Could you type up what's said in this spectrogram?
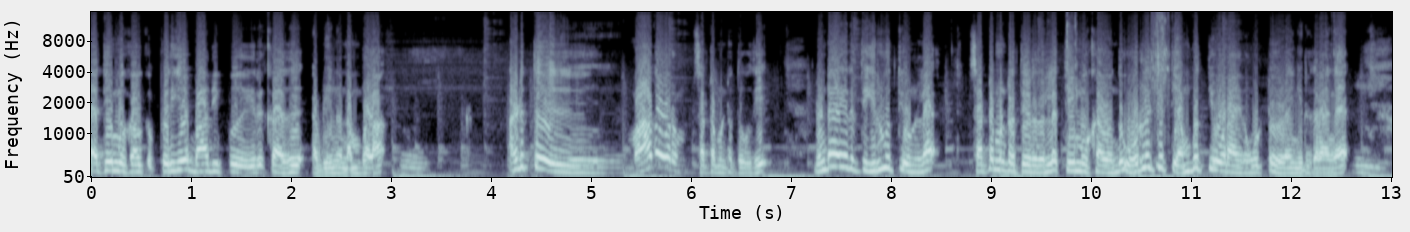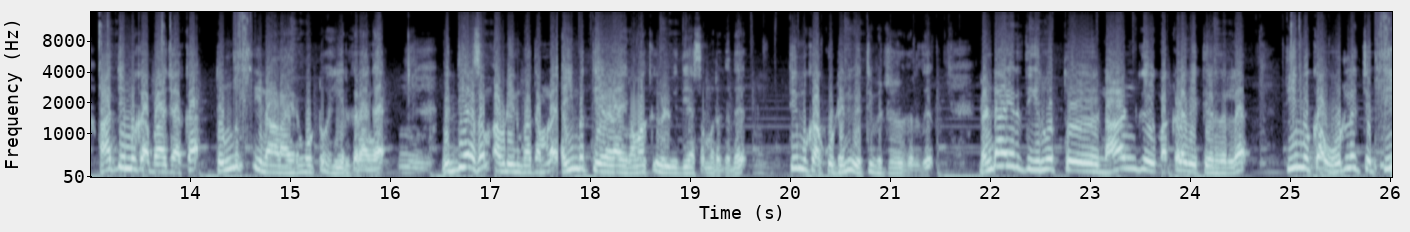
அஹ், திமுகவுக்கு பெரிய பாதிப்பு இருக்காது அப்படின்னு நம்பலாம். அடுத்து மாதவரம் சட்டமன்ற தொகுதி. ரெண்டாயிரத்தி இருபத்தி ஒண்ணுல சட்டமன்ற தேர்தலில் திமுக வந்து ஒரு லட்சத்தி ஐம்பத்தி ஓராயிரம் ஓட்டு வாங்கியிருக்கிறாங்க அதிமுக பாஜக தொண்ணூத்தி நாலாயிரம் ஓட்டு வாங்கியிருக்கிறாங்க வித்தியாசம் அப்படின்னு பார்த்தோம்னா ஐம்பத்தி ஏழாயிரம் வாக்குகள் வித்தியாசம் இருக்குது. திமுக கூட்டணி வெற்றி பெற்று இருக்கிறது ரெண்டாயிரத்தி இருபத்தி நான்கு மக்களவை தேர்தலில் திமுக ஒரு லட்சத்தி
